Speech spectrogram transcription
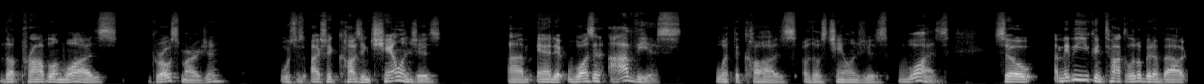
the problem was gross margin, which was actually causing challenges, um, and it wasn't obvious what the cause of those challenges was. So uh, maybe you can talk a little bit about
